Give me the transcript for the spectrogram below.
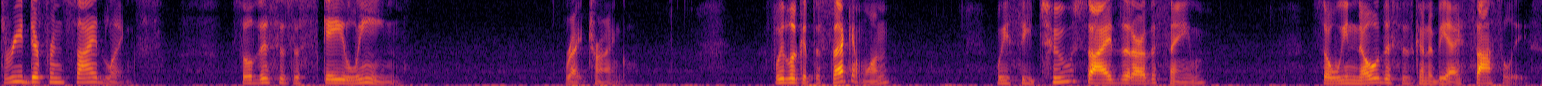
three different side lengths. So this is a scalene right triangle. If we look at the second one, we see two sides that are the same. So we know this is going to be isosceles.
